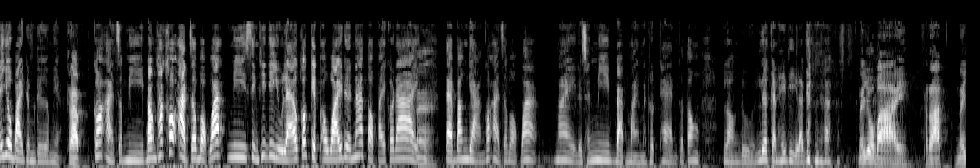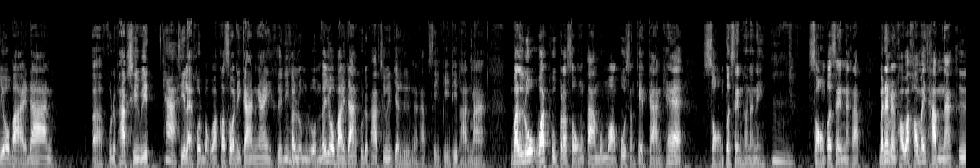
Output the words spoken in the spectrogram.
นโยบายเดิมๆเนี่ยครับ ก็อาจจะมีบางพักเขาอาจจะบอกว่ามีสิ่งที่ดีอยู่แล้ว ก็เก็บเอาไว้เดินหน้าต่อไปก็ได้ อ่า แต่บางอย่างก็อาจจะบอกว่าไม่เดี๋ยวฉันมีแบบใหม่มาทดแทนก็ต้องลองดูเลือกกันให้ดีแล้วกันนะ นโยบายรัฐ นโยบายด้านเอ่อคุณภาพชีวิต ค่ะ ที่หลายคนบอกว่าก็สวัสดิการไง คือนี่ก็รวมๆนโยบายด้านคุณภาพชีวิตอย่าลืมนะครับ4ปีที่ผ่านมา บรรลุวัตถุประสงค์ตามมุมมองผู้สังเกตการณ์แค่ 2%เท่านั้นเอง อืม 2%นะครับ ไม่ได้หมายความว่าเขาไม่ทำนะ คือ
